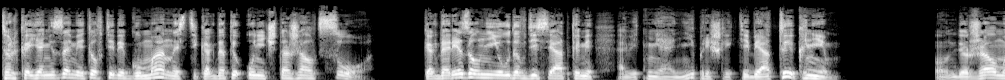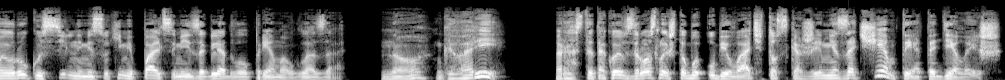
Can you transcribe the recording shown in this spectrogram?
Только я не заметил в тебе гуманности, когда ты уничтожал ЦО, когда резал неудов десятками, а ведь не они пришли к тебе, а ты к ним!» Он держал мою руку сильными сухими пальцами и заглядывал прямо в глаза. «Ну, говори!» Раз ты такой взрослый, чтобы убивать, то скажи мне, зачем ты это делаешь?»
